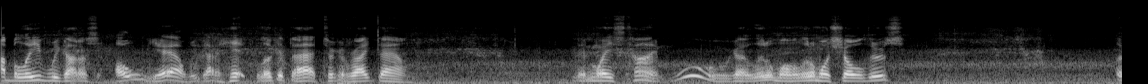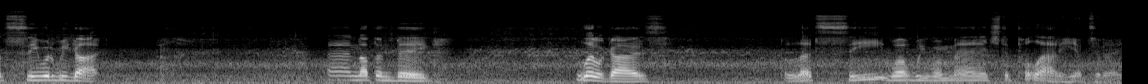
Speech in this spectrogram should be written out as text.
I believe we got us. Oh, yeah, we got a hit. Look at that. Took it right down. Didn't waste time. Ooh, we got a little more, a little more shoulders. Let's see what we got. Uh, nothing big. Little guys. Let's see what we were managed to pull out of here today.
